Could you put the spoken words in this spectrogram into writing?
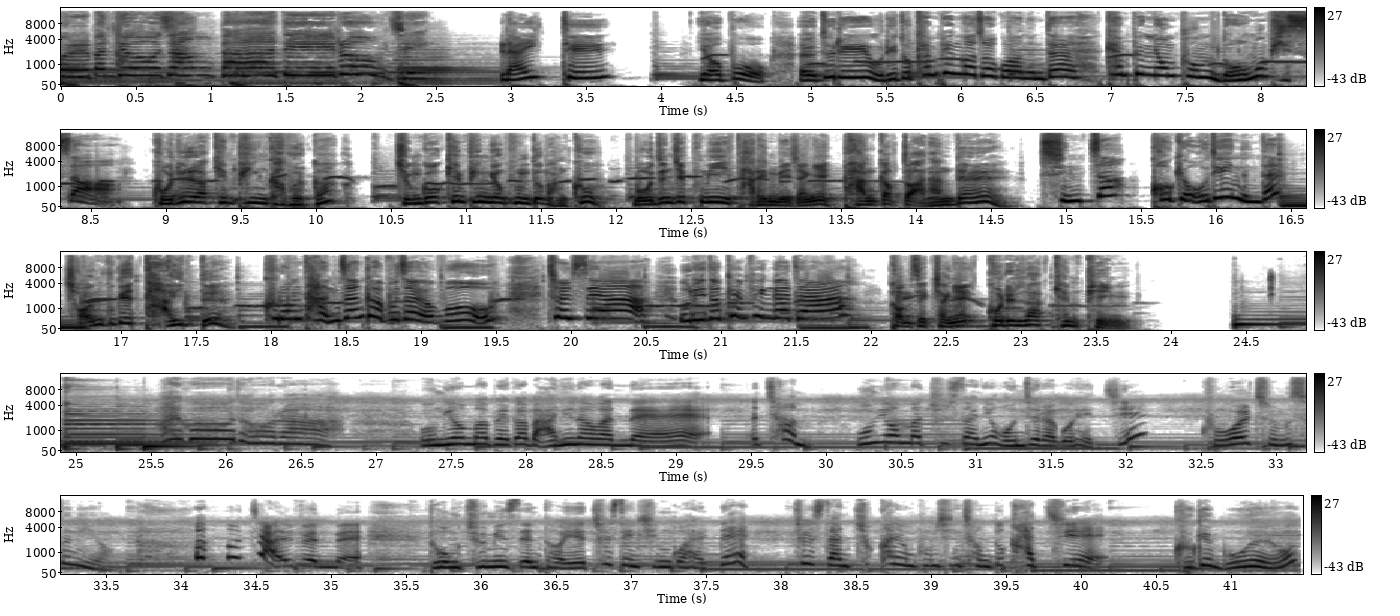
골반 교정 바디로직 라이트 여보, 애들이 우리도 캠핑 가자고 하는데 캠핑용품 너무 비싸. 고릴라 캠핑 가볼까? 중고 캠핑용품도 많고 모든 제품이 다른 매장에 반값도 안 한대. 진짜? 거기 어디 있는데? 전국에 다 있대. 그럼 당장 가보자, 여보. 철수야, 우리도 캠핑 가자. 검색창에 고릴라 캠핑. 웅이 엄마 배가 많이 나왔네 참 웅이 엄마 출산이 언제라고 했지? 9월 중순이요. 잘 됐네 동주민센터에 출생 신고할 때 출산 축하용품 신청도 같이 해 그게 뭐예요?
